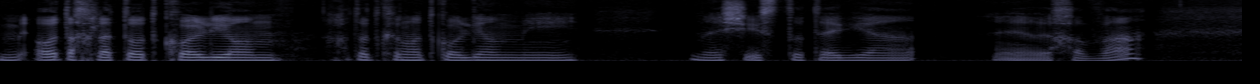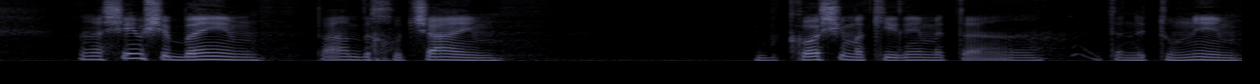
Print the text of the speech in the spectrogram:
מאות החלטות כל יום, החלטות קטנות כל יום מאיזושהי אסטרטגיה אה, רחבה. אנשים שבאים פעם בחודשיים, בקושי מכירים את, ה, את הנתונים,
